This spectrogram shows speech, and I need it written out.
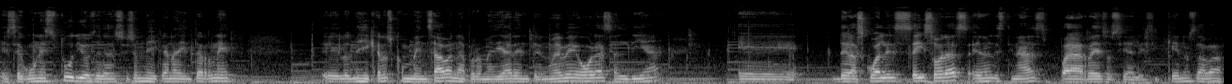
eh, según estudios de la Asociación Mexicana de Internet, los mexicanos comenzaban a promediar entre 9 horas al día, de las cuales 6 horas eran destinadas para redes sociales. ¿Y que nos daba,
